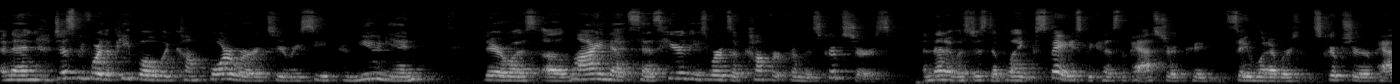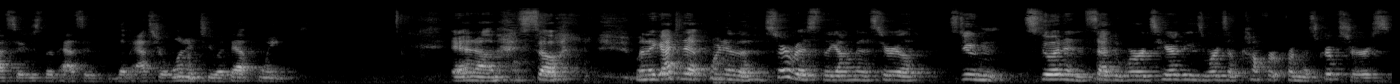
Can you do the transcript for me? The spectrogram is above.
And then just before the people would come forward to receive communion, there was a line that says, hear these words of comfort from the scriptures. And then it was just a blank space because the pastor could say whatever scripture passage the passage the pastor wanted to at that point. And um, so when they got to that point of the service, the young ministerial student stood and said the words, hear these words of comfort from the scriptures.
